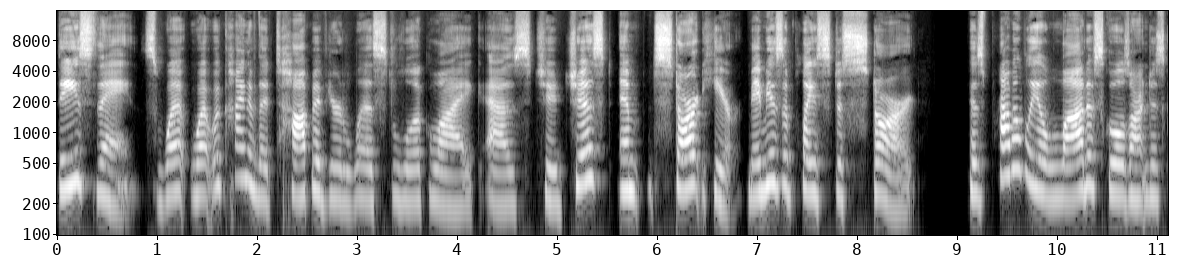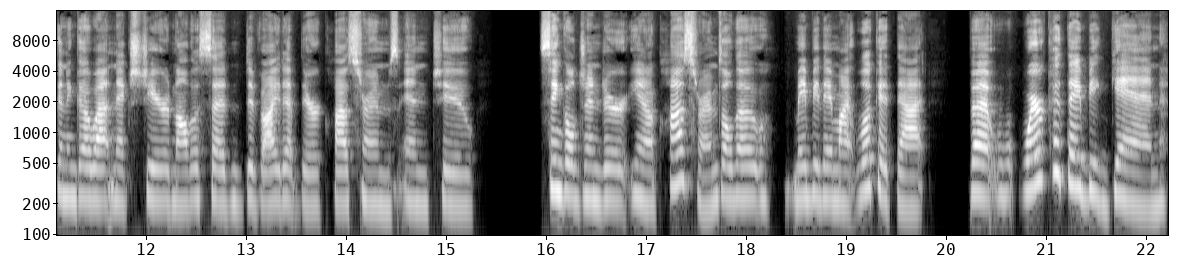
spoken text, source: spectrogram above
these things what what would kind of the top of your list look like as to just um, start here maybe as a place to start? Because probably a lot of schools aren't just going to go out next year and all of a sudden divide up their classrooms into single gender you know classrooms although maybe they might look at that. But where could they begin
